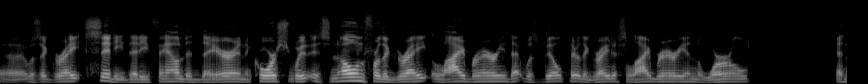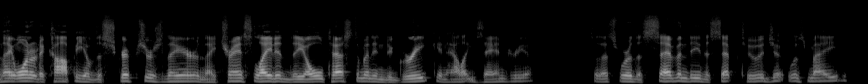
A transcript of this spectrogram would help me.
uh, it was a great city that he founded there, and of course, it's known for the great library that was built there, the greatest library in the world and they wanted a copy of the scriptures there, and they translated the Old Testament into Greek in Alexandria. So that's where the 70, the Septuagint, was made.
